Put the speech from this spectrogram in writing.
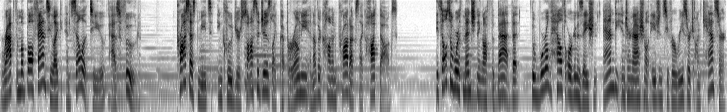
wrap them up all fancy like, and sell it to you as food. Processed meats include your sausages like pepperoni and other common products like hot dogs. It's also worth mentioning off the bat that the World Health Organization and the International Agency for Research on Cancer,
